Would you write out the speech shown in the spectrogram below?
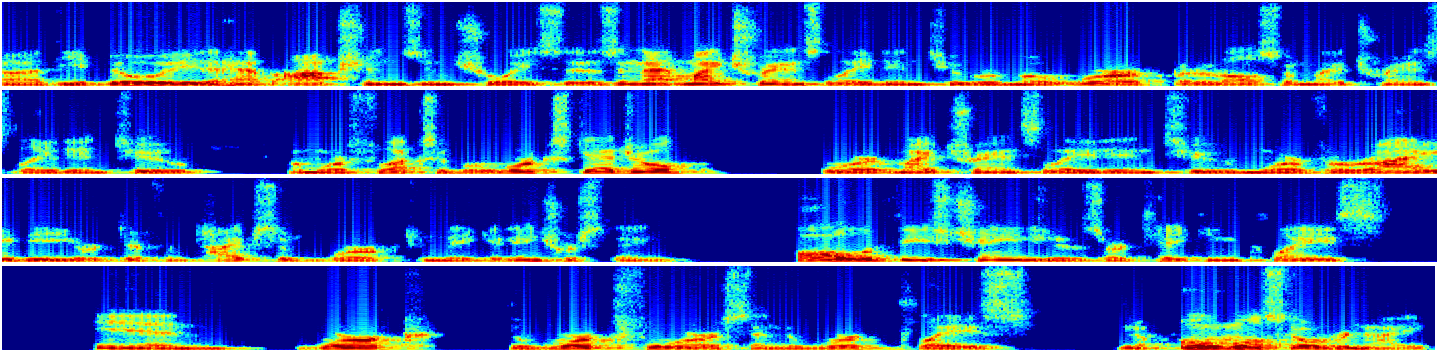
uh, the ability to have options and choices. And that might translate into remote work, but it also might translate into a more flexible work schedule, or it might translate into more variety or different types of work to make it interesting all of these changes are taking place in work, the workforce, and the workplace, you know, almost overnight.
